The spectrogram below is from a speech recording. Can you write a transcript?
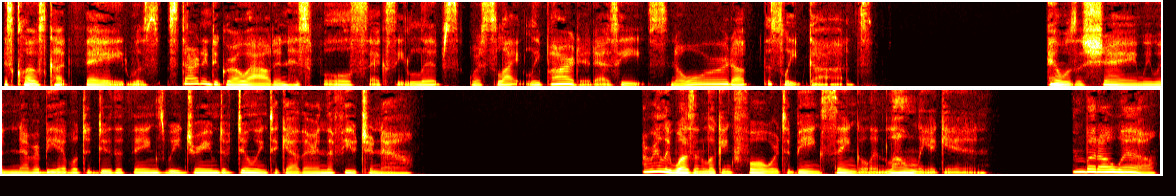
His close cut fade was starting to grow out, and his full, sexy lips were slightly parted as he snored up the sleep gods. It was a shame we would never be able to do the things we dreamed of doing together in the future now. I really wasn't looking forward to being single and lonely again. But oh well.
